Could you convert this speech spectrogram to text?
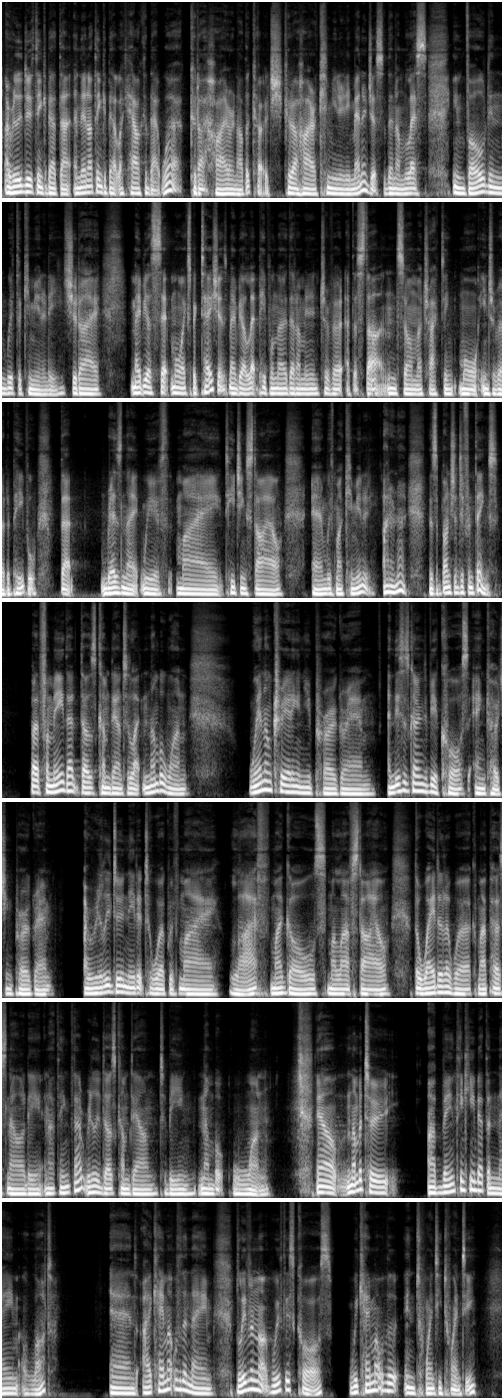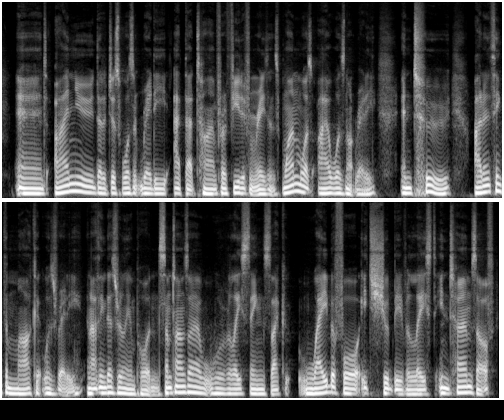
I really do think about that. And then I think about like, how could that work? Could I hire another coach? Could I hire a community manager? So then I'm less involved in with the community. Should I maybe I'll set more expectations? Maybe I'll let people know that I'm an introvert at the start. And so I'm attracting more introverted people that resonate with my teaching style and with my community. I don't know. There's a bunch of different things. But for me, that does come down to like number one, when I'm creating a new program, and this is going to be a course and coaching program, I really do need it to work with my life, my goals, my lifestyle, the way that I work, my personality. And I think that really does come down to being number one. Now, number two, I've been thinking about the name a lot. And I came up with the name, believe it or not, with this course, we came up with it in 2020. And I knew that it just wasn't ready at that time for a few different reasons. One was I was not ready. And two, I don't think the market was ready. And I think that's really important. Sometimes I will release things like way before it should be released in terms of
